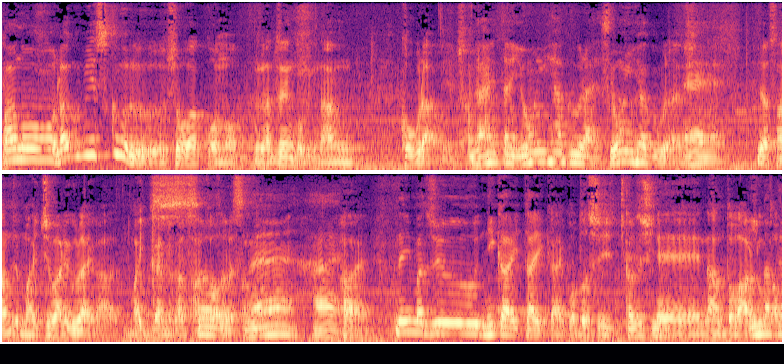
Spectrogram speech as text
あのラグビースクール小学校の全国に何個ぐらいあるんですか？大体400ぐらいですか400ぐらいです、えー、じゃあ30、まあ、1割ぐらいが、まあ、1回目から参加された。そうですね。はい、はい、で今12回大会今年今年ね、えー、なんとワールドカップ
